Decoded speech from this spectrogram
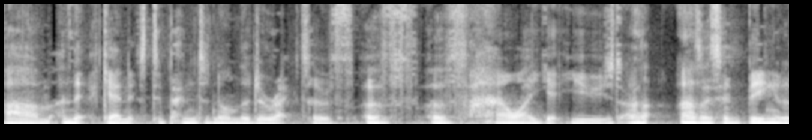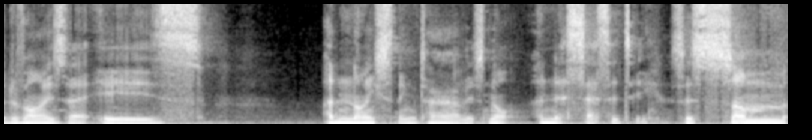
um, and again, it's dependent on the director of, of of how I get used. As- I said, being an advisor is a nice thing to have. It's not a necessity. So some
